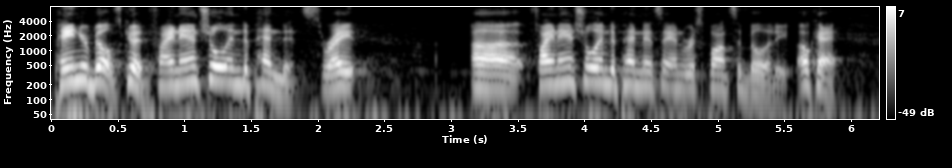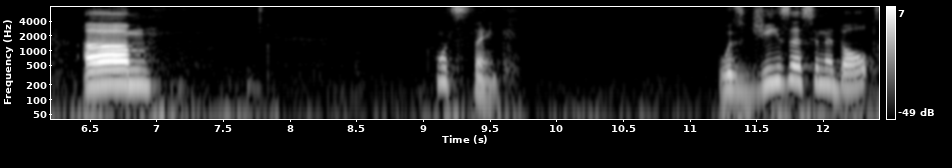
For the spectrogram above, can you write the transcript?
paying your bills, good. Financial independence, right? Uh, financial independence and responsibility. Okay. Um, let's think. Was Jesus an adult?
